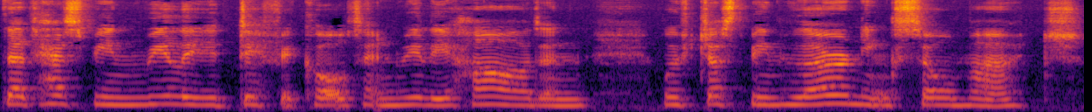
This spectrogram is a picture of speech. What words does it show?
That has been really difficult and really hard. And We've just been learning so much.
